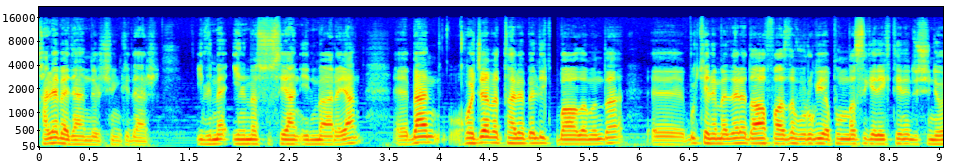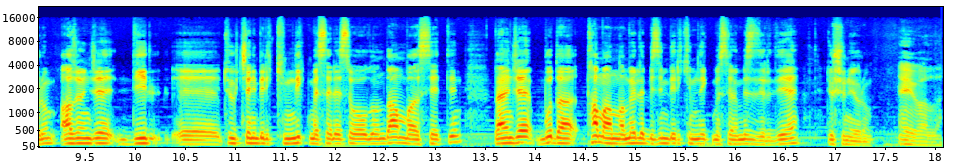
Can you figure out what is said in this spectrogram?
talep edendir çünkü der. İlme, ilme susayan, ilme arayan. E, ben hoca ve talebelik bağlamında e, bu kelimelere daha fazla vurgu yapılması gerektiğini düşünüyorum. Az önce dil, e, Türkçenin bir kimlik meselesi olduğundan bahsettin. Bence bu da tam anlamıyla bizim bir kimlik meselemizdir diye düşünüyorum. Eyvallah.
